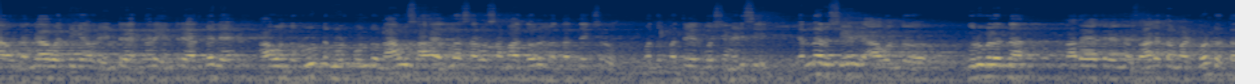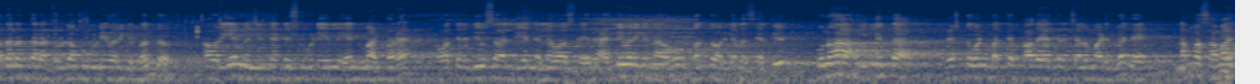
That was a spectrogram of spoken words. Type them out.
ನಾವು ಗಂಗಾವತಿಗೆ ಅವರು ಎಂಟ್ರಿ ಆಗ್ತಾರೆ. ಎಂಟ್ರಿ ಆದಮೇಲೆ ಆ ಒಂದು ರೂಟ್ ನೋಡಿಕೊಂಡು ನಾವು ಸಹ ಎಲ್ಲ ಸರ್ವ ಸಮಾಜದವರು, ಇವತ್ತು ಅಧ್ಯಕ್ಷರು ಒಂದು ಪತ್ರಿಕಾಗೋಷ್ಠಿ ನಡೆಸಿ ಎಲ್ಲರೂ ಸೇರಿ ಆ ಒಂದು ಗುರುಗಳನ್ನು ಪಾದಯಾತ್ರೆಯನ್ನು ಸ್ವಾಗತ ಮಾಡಿಕೊಂಡು ತದನಂತರ ದುರ್ಗಮ್ಮ ಗುಡಿಯವರಿಗೆ ಬಂದು ಅವ್ರು ಏನು ನೀಲಕಂಠೇಶ್ವರ ಗುಡಿಯಲ್ಲಿ ಏನು ಮಾಡ್ತಾರೆ, ಅವತ್ತಿನ ದಿವಸ ಅಲ್ಲಿ ಏನೆಲ್ಲ ವ್ಯವಸ್ಥೆ ಇದೆ, ಅಲ್ಲಿವರೆಗೆ ನಾವು ಬಂದು ಅವರಿಗೆಲ್ಲ ಸೇರ್ತೀವಿ. ಪುನಃ ಇಲ್ಲಿಂದ ರೆಸ್ಟ್ ತೊಗೊಂಡು ಮತ್ತೆ ಪಾದಯಾತ್ರೆ ಚಾಲೂ ಮಾಡಿದ ಮೇಲೆ ನಮ್ಮ ಸಮಾಜ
